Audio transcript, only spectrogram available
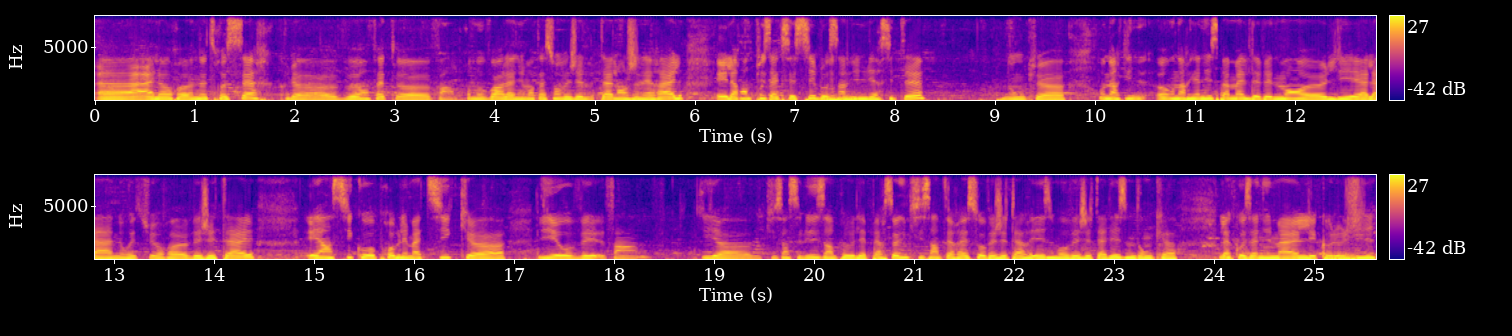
Alors notre cercle veut en fait promouvoir l'alimentation végétale en général et la rendre plus accessible au sein de Mhm. l'université. Donc euh, on, orga- on organise pas mal d'événements euh, liés à la nourriture euh, végétale et ainsi qu'aux problématiques euh, liées au vé- enfin, qui, euh, qui sensibilisent un peu les personnes qui s'intéressent au végétarisme, au végétalisme, donc euh, la cause animale, l'écologie.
